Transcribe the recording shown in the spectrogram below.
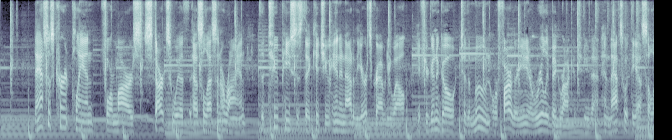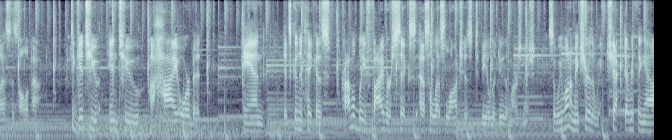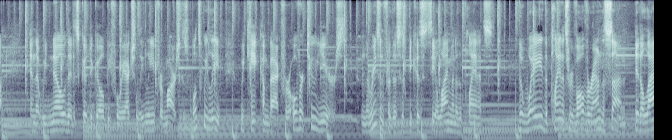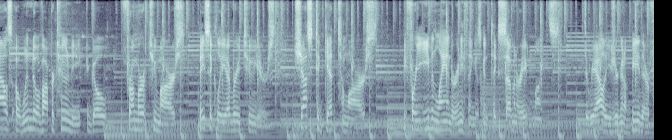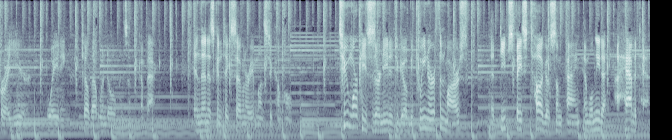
NASA's current plan for Mars starts with SLS and Orion, the two pieces that get you in and out of the Earth's gravity well. If you're going to go to the moon or farther, you need a really big rocket to do that, and that's what the SLS is all about. To get you into a high orbit and it's going to take us probably five or six SLS launches to be able to do the Mars mission. So we want to make sure that we've checked everything out and that we know that it's good to go before we actually leave for Mars. Because once we leave, we can't come back for over two years. And the reason for this is because it's the alignment of the planets. The way the planets revolve around the sun, it allows a window of opportunity to go from Earth to Mars basically every two years. Just to get to Mars, before you even land or anything is going to take seven or eight months. The reality is you're going to be there for a year waiting until that window opens up to come back. And then it's going to take seven or eight months to come home. Two more pieces are needed to go between Earth and Mars, a deep space tug of some kind, and we'll need a, a habitat.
